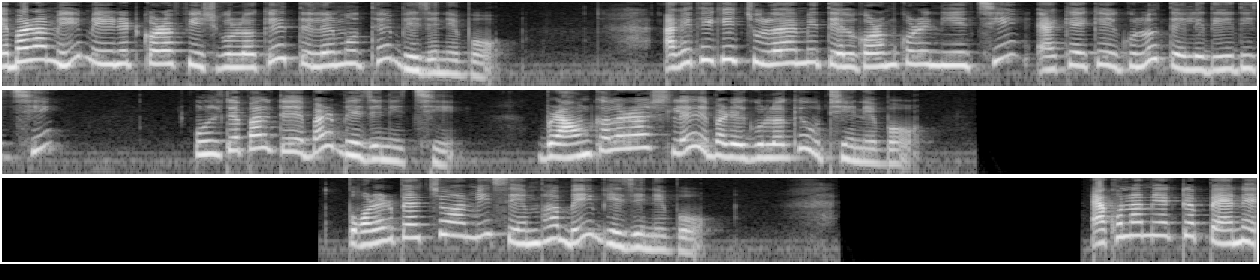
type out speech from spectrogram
এবার আমি মেরিনেট করা ফিশগুলোকে তেলের মধ্যে ভেজে নেব। আগে থেকে চুলায় আমি তেল গরম করে নিয়েছি। একে একে এগুলো তেলে দিয়ে দিচ্ছি। উল্টে পাল্টে এবার ভেজে নিচ্ছি। ব্রাউন কালার আসলে এবার এগুলোকে উঠিয়ে নেব। পরের ব্যাচও আমি সেমভাবেই ভেজে নেব। এখন আমি একটা প্যানে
